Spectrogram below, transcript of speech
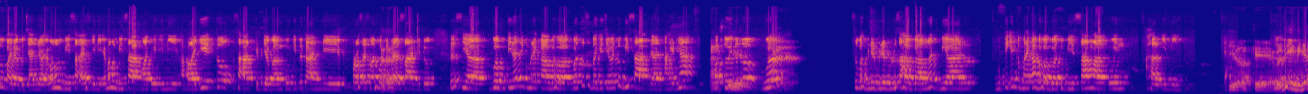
tuh pada bercanda emang lu bisa es gini emang lu bisa ngelakuin ini. apalagi tuh saat kerja bangku gitu kan di proses foto dasar gitu. Terus ya gue buktiin aja ke mereka bahwa gue tuh sebagai cewek tuh bisa. Dan akhirnya waktu itu tuh gue sumpah bener-bener berusaha banget biar buktiin ke mereka bahwa gue tuh bisa ngelakuin hal ini Iya, oke. Okay. Berarti intinya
